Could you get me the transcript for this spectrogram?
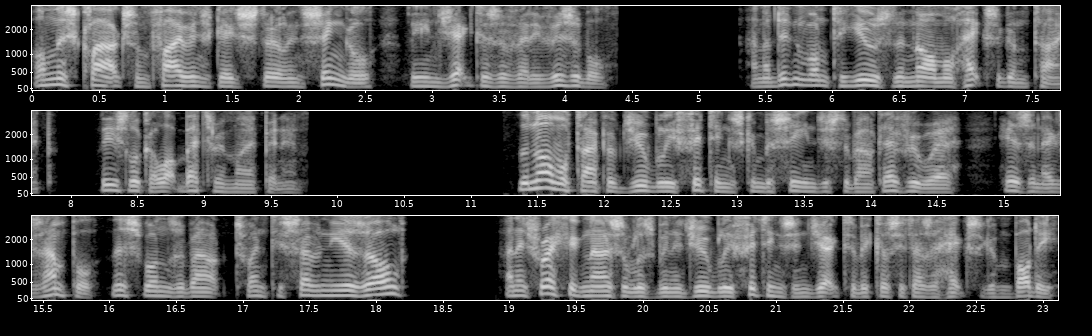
On this Clarkson 5-inch gauge Stirling single, the injectors are very visible and I didn't want to use the normal hexagon type. These look a lot better in my opinion. The normal type of Jubilee fittings can be seen just about everywhere. Here's an example. This one's about 27 years old and it's recognisable as being a Jubilee fittings injector because it has a hexagon body,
